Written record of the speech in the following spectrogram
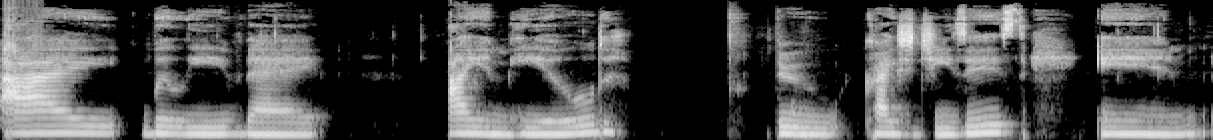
I believe that I am healed through Christ Jesus. And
